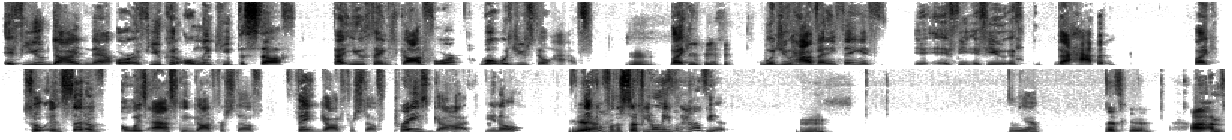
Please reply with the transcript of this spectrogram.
"If you died now, or if you could only keep the stuff that you thanked God for, what would you still have? Mm. Like, would you have anything if if you if you if that happened? Like, so instead of always asking God for stuff, thank God for stuff. Praise God. You know, thank yeah, Him for the stuff you don't even have yet. Mm. And yeah, that's good. I, I'm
